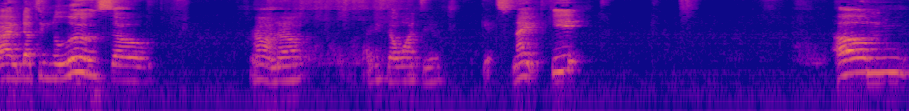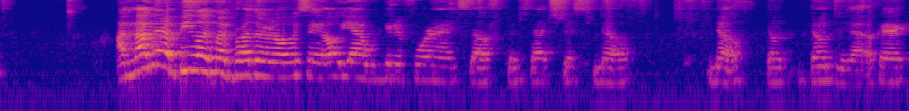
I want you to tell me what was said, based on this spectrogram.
I have nothing to lose? So I don't know. I just don't want to get sniped. Um, I'm not gonna be like my brother and always say, "Oh yeah, we're good at Fortnite stuff," because that's just no, no, don't don't do that. Okay,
